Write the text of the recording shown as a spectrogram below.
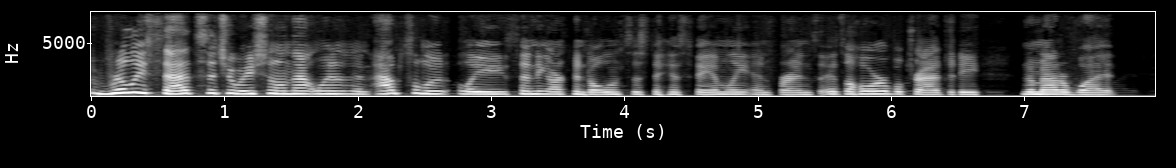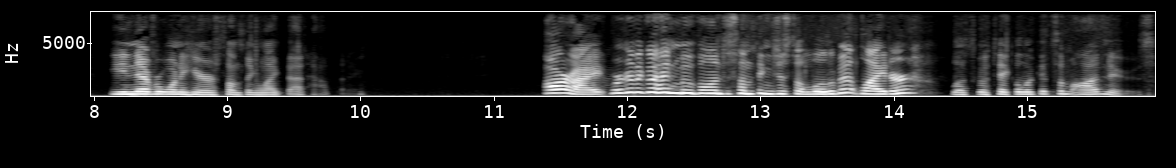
really sad situation on that one and absolutely sending our condolences to his family and friends. It's a horrible tragedy no matter what. You never want to hear something like that happening. All right, we're going to go ahead and move on to something just a little bit lighter. Let's go take a look at some odd news.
